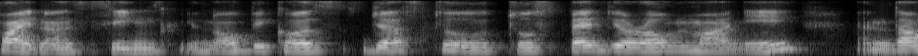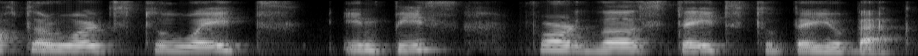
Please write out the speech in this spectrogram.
financing, you know, because just to to spend your own money and afterwards to wait in peace for the state to pay you back.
